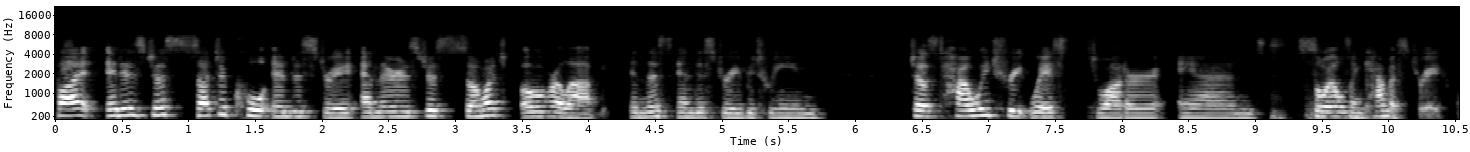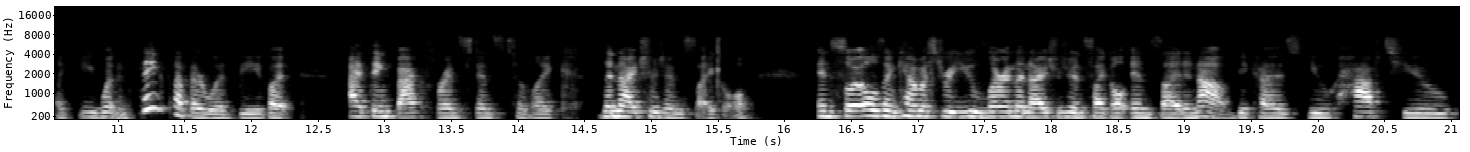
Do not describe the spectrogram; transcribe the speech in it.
But it is just such a cool industry. And there's just so much overlap in this industry between just how we treat wastewater and soils and chemistry. Like you wouldn't think that there would be, but I think back, for instance, to like the nitrogen cycle in soils and chemistry, you learn the nitrogen cycle inside and out because you have to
